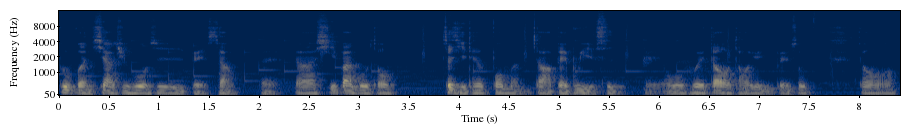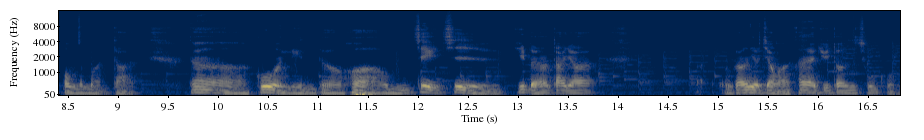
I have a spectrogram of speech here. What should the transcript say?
不管下去或是北上，对，那西半部都这几天风蛮大，北部也是。对，我回到桃园，北部都风都蛮大的。那过年的话，我们这一次基本上大家，我刚刚有讲嘛，看下去都是出国嘛。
